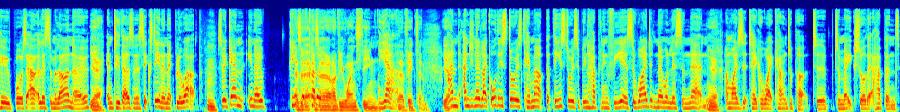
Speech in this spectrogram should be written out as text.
who brought out Alyssa Milano Yeah. in 2016 and it blew up. So again, you know, people As a, as a Harvey Weinstein Yeah. uh, victim. Yeah. and and you know like all these stories came out but these stories have been happening for years so why did no one listen then Yeah. and why does it take a white counterpart to to make sure that it happens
